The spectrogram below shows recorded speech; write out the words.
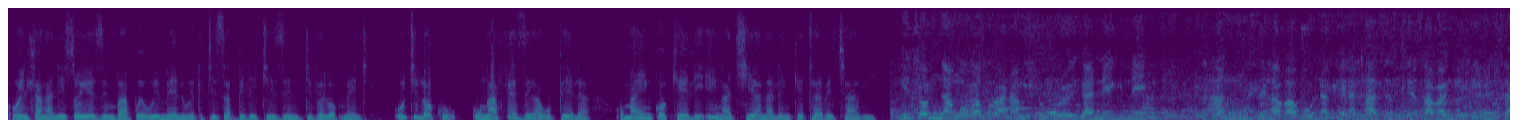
owenhlanganiso yezimbabwe women with disabilities in development uthi lokhu kungafezeka kuphela uma inkokheli ingachiyana lenkethabechabi ngitsho mina ngoba kulwana mhlubulo ikaninginengi angize ngababona phela nxa sesithe sabangenisa.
